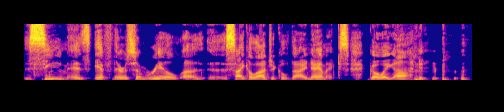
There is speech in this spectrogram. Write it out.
seem as if there's some real uh, psychological dynamics going on.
